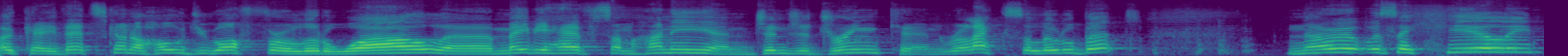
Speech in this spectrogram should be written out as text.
okay, that's going to hold you off for a little while. Uh, maybe have some honey and ginger drink and relax a little bit. No, it was a healing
